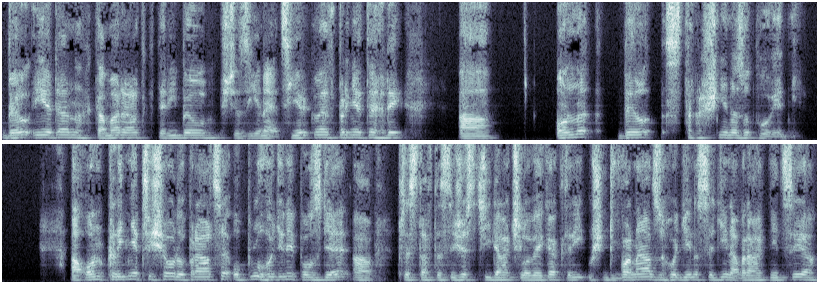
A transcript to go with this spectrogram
byl i jeden kamarád, který byl ještě z jiné církve v Brně tehdy. A on byl strašně nezodpovědný. A on klidně přišel do práce o půl hodiny pozdě a představte si, že střídá člověka, který už 12 hodin sedí na vrátnici a,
